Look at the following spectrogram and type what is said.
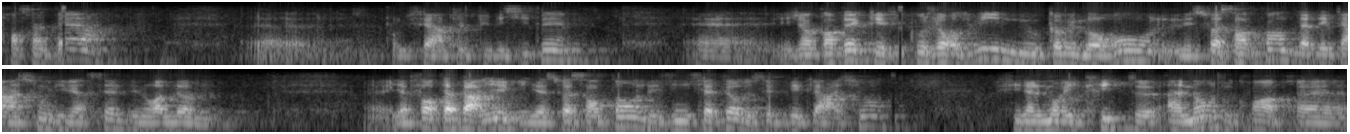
France Inter pour lui faire un peu de publicité. et j'entendais qu'aujourd'hui, nous commémorons les 60 ans de la Déclaration universelle des droits de l'homme. il y a fort à parier qu'il y a 60 ans, les initiateurs de cette déclaration finalement écrite un an, je crois, après,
